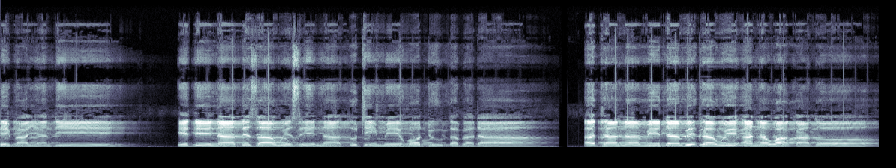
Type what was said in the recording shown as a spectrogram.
နိဗ္ဗာယန္တိဣတိနာသစ္စာဝေစေနသုတိမေဟောတုတပ္ပဒာ အဋ္ဌာနာမေတံဘိခဝေအနဝကာတော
